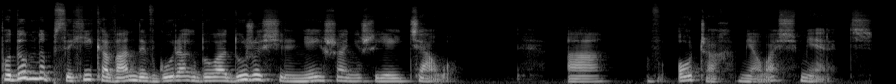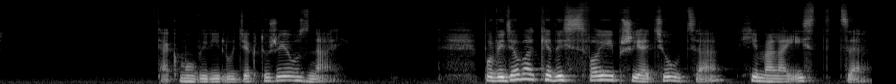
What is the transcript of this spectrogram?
Podobno psychika Wandy w górach była dużo silniejsza niż jej ciało, a w oczach miała śmierć. Tak mówili ludzie, którzy ją znali. Powiedziała kiedyś swojej przyjaciółce, himalaistce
